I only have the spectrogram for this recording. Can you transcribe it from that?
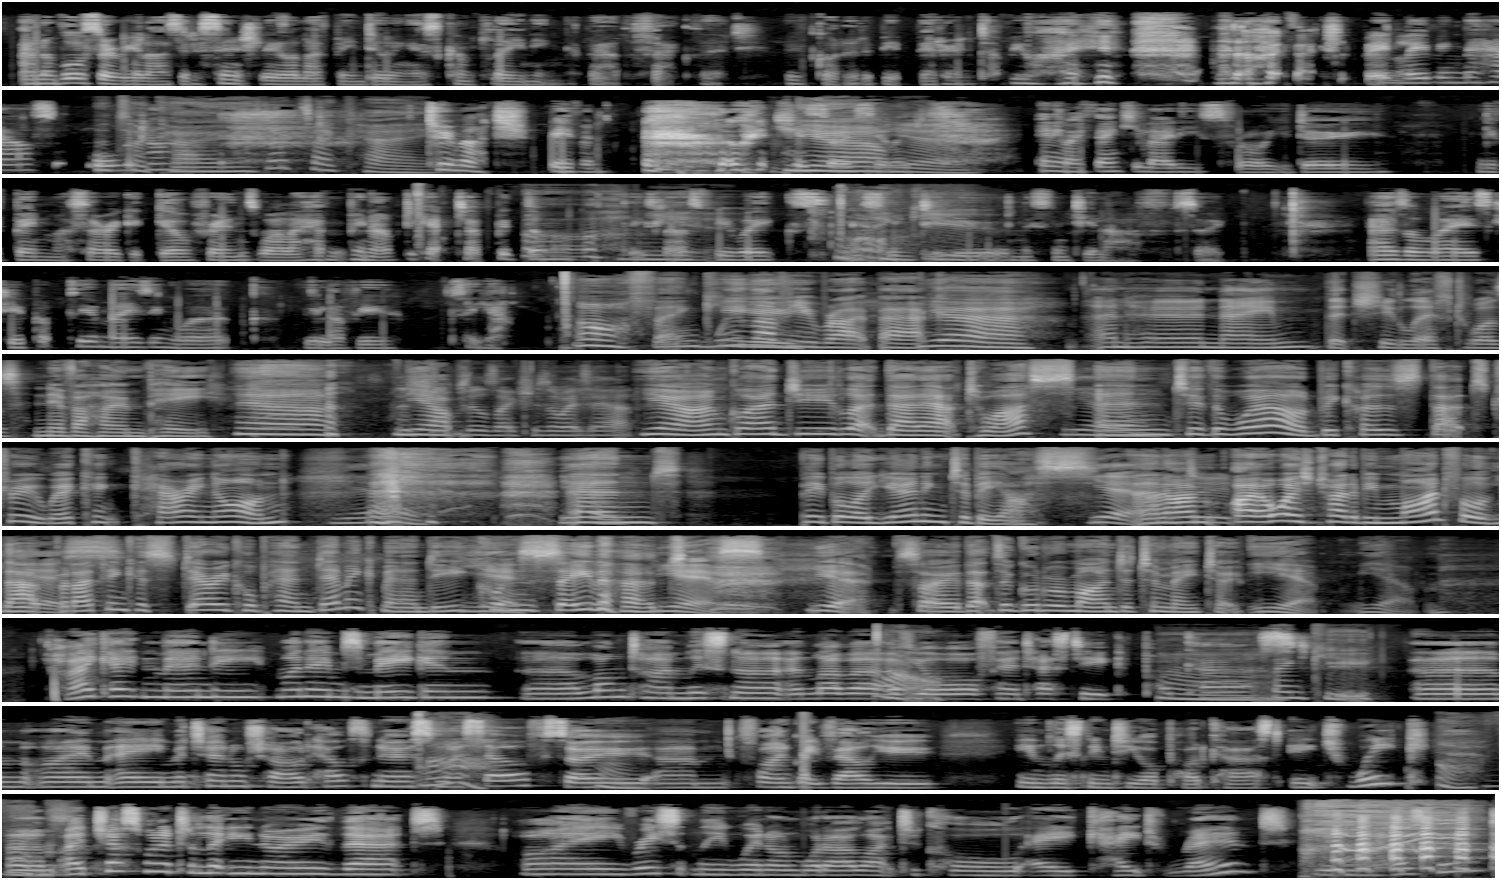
and I've also realised that essentially all I've been doing is complaining about the fact that we've got it a bit better in WA and I've actually been leaving the house all That's the time. okay. That's okay. Too much, even, which is Yeah. so silly. Yeah. Anyway, thank you, ladies, for all you do. You've been my surrogate girlfriends while I haven't been able to catch up with them these last few weeks, listening to you. and listening to you laugh. So, as always, keep up the amazing work. We love you. See ya. Oh, thank you. We love you right back. Yeah. And her name that she left was Never Home P. Yeah. yeah. She feels like she's always out. Yeah, I'm glad you let that out to us Yeah. and to the world because that's true. We're carrying on. Yeah. Yeah. and people are yearning to be us. Yeah, and I I'm do- I always try to be mindful of that, but I think hysterical pandemic Mandy couldn't see that. Yes. Yeah, so that's a good reminder to me too. Yeah, yeah. Hi, Kate and Mandy. My name's Megan, a long-time listener and lover of your fantastic podcast. Thank you. Um, I'm a maternal child health nurse Ah. myself, so Hmm. um, find great value in listening to your podcast each week. Oh, um. I just wanted to let you know that I recently went on what I like to call a Kate rant with my husband,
